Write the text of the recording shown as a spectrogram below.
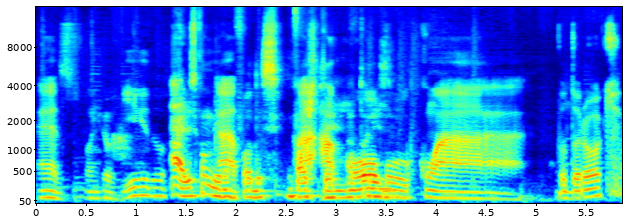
É, dos fones de ouvido. Ah, eles combinam, Ah, foda-se. A, a. Momo com a. Todoroki.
